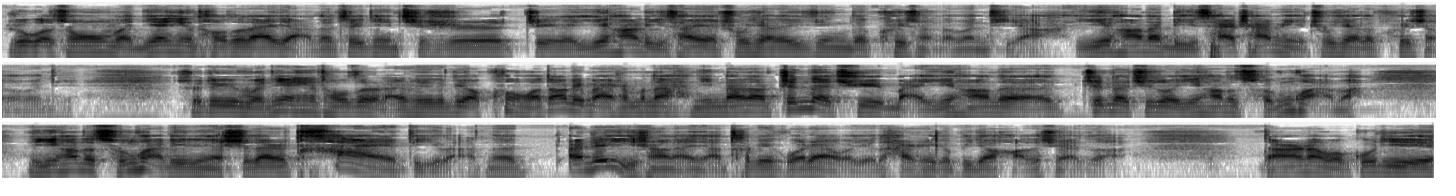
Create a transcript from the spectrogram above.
如果从稳健性投资来讲呢，最近其实这个银行理财也出现了一定的亏损的问题啊，银行的理财产品出现了亏损的问题，所以对于稳健性投资者来说觉得比较困惑，到底买什么呢？你难道真的去买银行的，真的去做银行的存款吗？银行的存款利率呢实在是太低了，那按这意义上来讲，特别国债我觉得还是一个比较好的选择。当然呢，我估计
